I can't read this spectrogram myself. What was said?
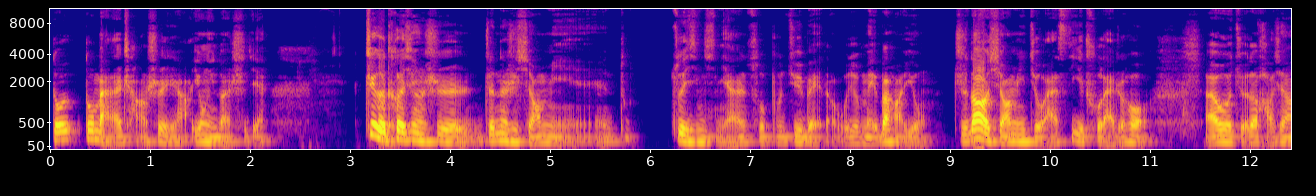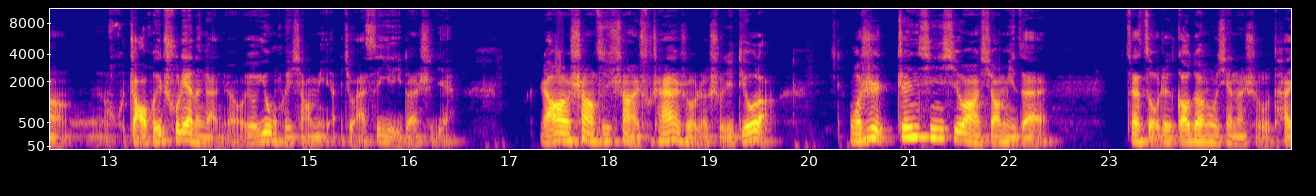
都都买来尝试一下，用一段时间。这个特性是真的是小米最近几年所不具备的，我就没办法用。直到小米九 SE 出来之后，哎，我觉得好像找回初恋的感觉，我又用回小米九 SE 一段时间。然后上次去上海出差的时候，这个手机丢了。我是真心希望小米在在走这个高端路线的时候，它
